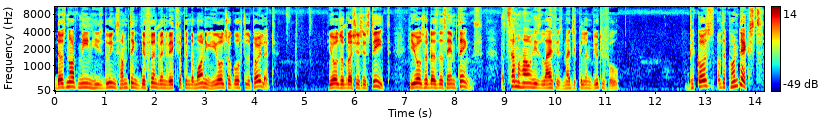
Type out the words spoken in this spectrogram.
does not mean he's doing something different when he wakes up in the morning, he also goes to the toilet. He also brushes his teeth, he also does the same things. But somehow his life is magical and beautiful because of the context.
